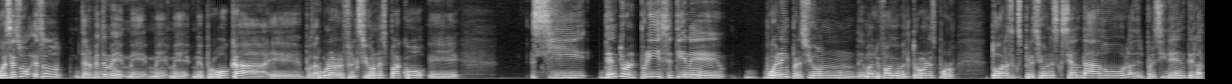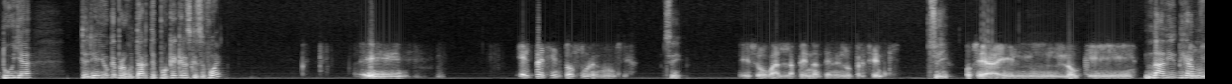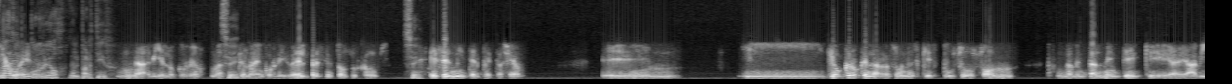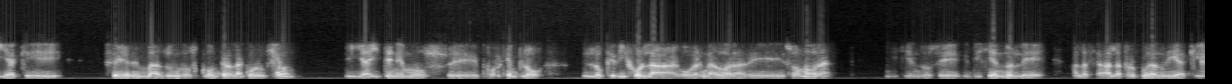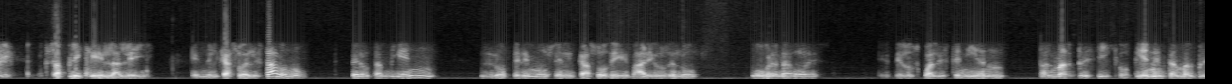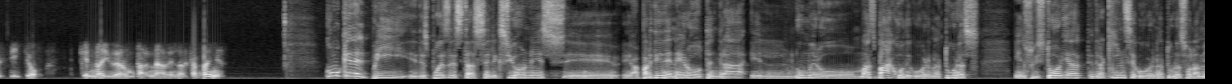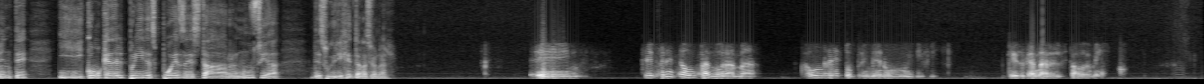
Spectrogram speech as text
Pues eso, eso de repente me, me, me, me provoca eh, pues algunas reflexiones, Paco. Eh, si dentro del PRI se tiene buena impresión de Mario Fabio Beltrones por todas las expresiones que se han dado, la del presidente, la tuya, tendría yo que preguntarte por qué crees que se fue. Eh, él presentó su renuncia. Sí. Eso vale la pena tenerlo presente. Sí. O sea, él lo que... Nadie, digamos, nadie lo corrió del partido. Nadie lo corrió, no es que lo hayan corrido. Él presentó su renuncia. Sí. Esa es mi interpretación. Eh, y yo creo que las razones que expuso son fundamentalmente que había que ser más duros contra la corrupción y ahí tenemos, eh, por ejemplo, lo que dijo la gobernadora de Sonora, diciéndose, diciéndole a la, a la Procuraduría que se aplique la ley en el caso del Estado, ¿no? Pero también lo tenemos en el caso de varios de los gobernadores, eh, de los cuales tenían tan mal prestigio, tienen tan mal prestigio, que no ayudaron para nada en las campañas. ¿Cómo queda el PRI eh, después de estas elecciones? Eh, a partir de enero tendrá el número más bajo de gubernaturas en su historia, tendrá 15 gubernaturas solamente. ¿Y cómo queda el PRI después de esta renuncia de su dirigente nacional? Eh, se enfrenta a un panorama, a un reto primero muy difícil, que es ganar el Estado de México.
